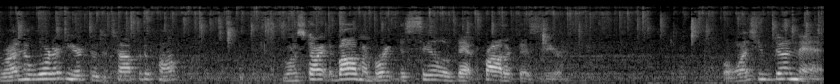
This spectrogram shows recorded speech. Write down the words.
Run the water here through the top of the pump. You want to start at the bottom and break the seal of that product that's here. But once you've done that,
